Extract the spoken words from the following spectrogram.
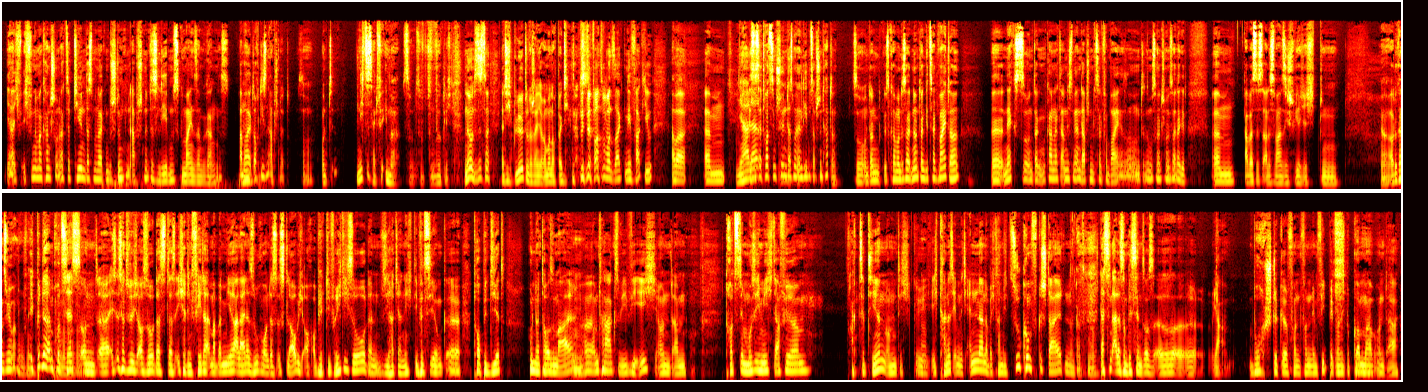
ja, ich, ich finde, man kann schon akzeptieren, dass man halt einen bestimmten Abschnitt des Lebens gemeinsam gegangen ist. Aber halt auch diesen Abschnitt. So. Und nichts ist halt für immer, so, so, so wirklich. Ne? Und es ist natürlich blöd und wahrscheinlich auch immer noch bei dir, der Phase, wo man sagt, nee, fuck you. Aber ähm, Ja, es ist ja trotzdem schön, dass man einen Lebensabschnitt hatte. So, und dann kann man das halt, ne, und dann geht's halt weiter. Äh, next, so, und dann kann halt auch nichts mehr, der Abschnitt ist halt vorbei, so, und dann muss halt schon, wie es weitergeht. Ähm, aber es ist alles wahnsinnig schwierig. Ich bin, ja, aber du kannst mich mal anrufen. Ich bin da im Prozess und äh, es ist natürlich auch so, dass, dass ich ja den Fehler immer bei mir alleine suche und das ist, glaube ich, auch objektiv richtig so, denn sie hat ja nicht die Beziehung äh, torpediert, hunderttausend Mal äh, am Tag, so wie, wie ich und ähm, trotzdem muss ich mich dafür akzeptieren und ich, ich kann es eben nicht ändern, aber ich kann die Zukunft gestalten und Ganz genau. das sind alles so ein bisschen so, so äh, ja, Bruchstücke von, von dem Feedback, was ich bekommen habe und da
